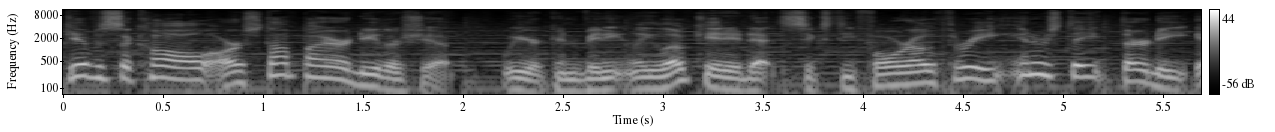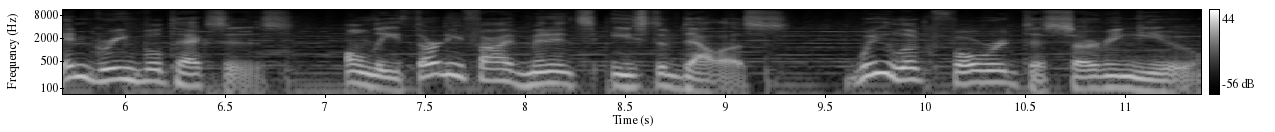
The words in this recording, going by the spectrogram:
give us a call, or stop by our dealership. We are conveniently located at 6403 Interstate 30 in Greenville, Texas, only 35 minutes east of Dallas. We look forward to serving you.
